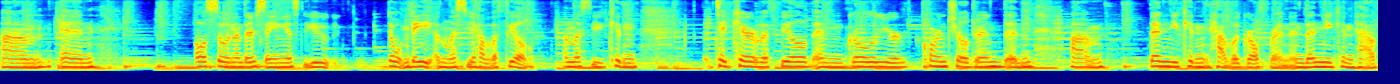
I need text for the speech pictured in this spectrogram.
um, and also another saying is you don't date unless you have a field, unless you can take care of a field and grow your corn children. Then, um, then you can have a girlfriend, and then you can have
